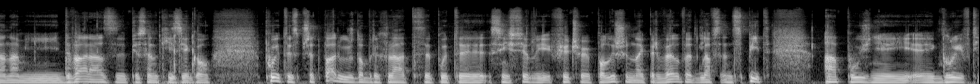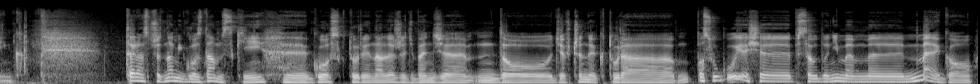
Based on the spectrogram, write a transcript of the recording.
za nami dwa razy, piosenki z jego płyty sprzed paru już dobrych lat, płyty Sincerely Future Pollution, najpierw Velvet Gloves and Speed, a później e, Grifting. Teraz przed nami głos damski, e, głos, który należeć będzie do dziewczyny, która posługuje się pseudonimem e, Mego,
